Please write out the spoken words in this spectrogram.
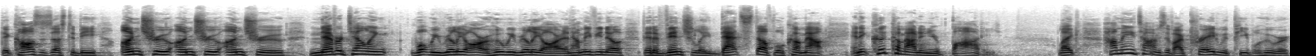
that causes us to be untrue, untrue, untrue, never telling what we really are or who we really are. And how many of you know that eventually that stuff will come out and it could come out in your body? Like, how many times have I prayed with people who were,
